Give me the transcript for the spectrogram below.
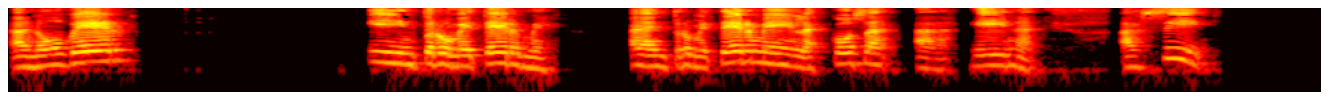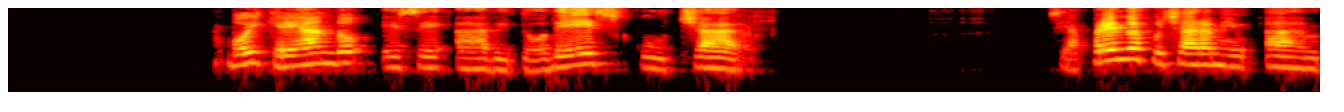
a no ver intrometerme, a entrometerme en las cosas ajenas. Así voy creando ese hábito de escuchar. Si aprendo a escuchar a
